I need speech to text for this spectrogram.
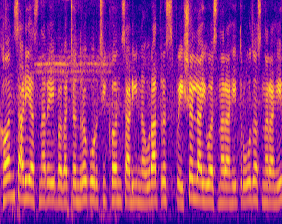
खन साडी असणार आहे. बघा चंद्रकोरची खन साडी नवरात्र स्पेशल लाईव्ह असणार आहेत. रोज असणार आहेत.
